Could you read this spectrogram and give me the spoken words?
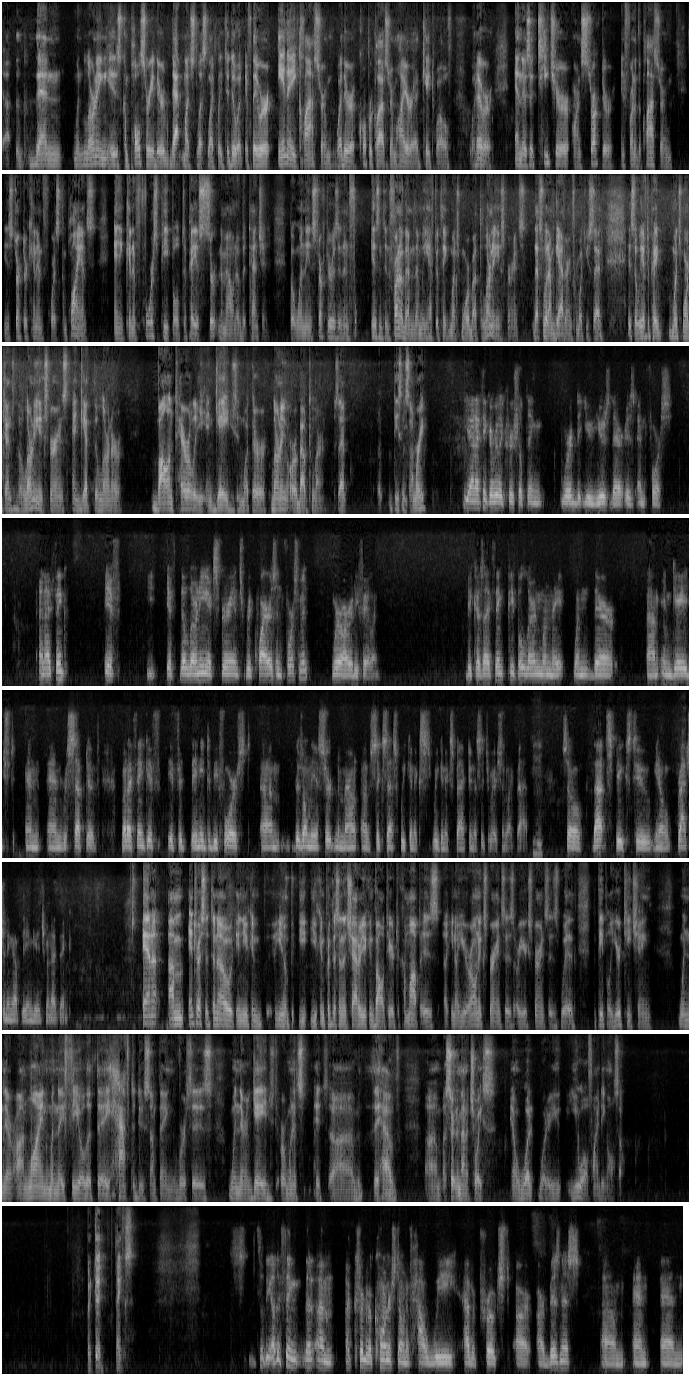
uh, then when learning is compulsory, they're that much less likely to do it. If they were in a classroom, whether a corporate classroom, higher ed, K-12, whatever, and there's a teacher or instructor in front of the classroom, the instructor can enforce compliance and it can enforce people to pay a certain amount of attention. But when the instructor isn't in, isn't in front of them, then we have to think much more about the learning experience. That's what I'm gathering from what you said, is that we have to pay much more attention to the learning experience and get the learner voluntarily engaged in what they're learning or about to learn. Is that a decent summary? Yeah, and I think a really crucial thing word that you used there is enforce. And I think if if the learning experience requires enforcement, we're already failing. Because I think people learn when they when they're um, engaged and and receptive. But I think if if it, they need to be forced, um, there's only a certain amount of success we can ex- we can expect in a situation like that. Mm-hmm. So that speaks to you know ratcheting up the engagement. I think. Anna, I'm interested to know, and you can, you know, you, you can put this in the chat or you can volunteer to come up is, uh, you know, your own experiences or your experiences with the people you're teaching when they're online, when they feel that they have to do something versus when they're engaged or when it's, it's, uh, they have um, a certain amount of choice. You know, what, what are you, you all finding also? But good, thanks. So the other thing that um, a sort of a cornerstone of how we have approached our our business um, and and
